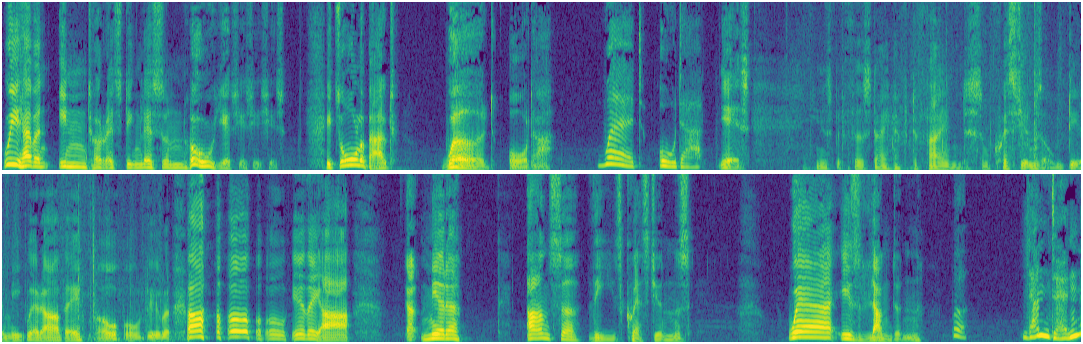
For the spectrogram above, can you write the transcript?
we have an interesting lesson. Oh, yes, yes, yes, yes. It's all about word order. Word order. Yes. Yes, but first I have to find some questions. Oh, dear me, where are they? Oh, oh dear. Oh, oh, oh, here they are. Uh, Mira, answer these questions. Where is London? Well, London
